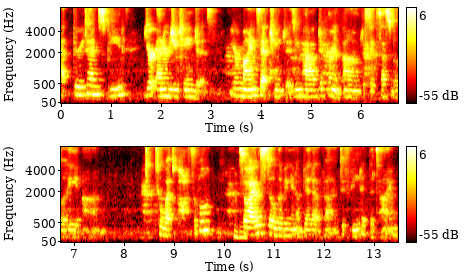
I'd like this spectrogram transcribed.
at three times speed, your energy changes, your mindset changes. You have different um, just accessibility um, to what's possible. Mm-hmm. So I was still living in a bit of uh, defeat at the time.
